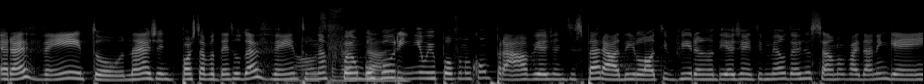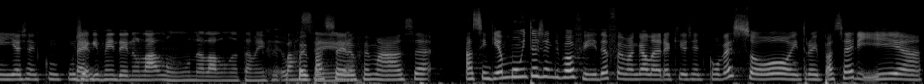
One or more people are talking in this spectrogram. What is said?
Era evento, né? A gente postava dentro do evento, né? Nossa, Foi um verdade. burburinho e o povo não comprava, e a gente desesperado, e lote virando, e a gente, meu Deus do céu, não vai dar ninguém, e a gente com, com Pega gente e vender no Laluna. Laluna também foi parceiro. foi parceiro, foi massa. Assim, tinha muita gente envolvida. Foi uma galera que a gente conversou, entrou em parceria.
